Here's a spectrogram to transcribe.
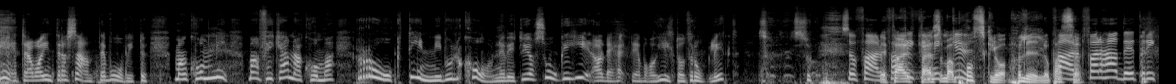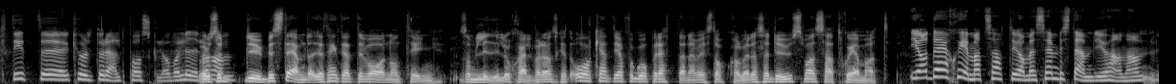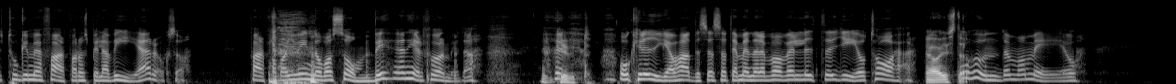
Jädrar vad intressant det var vet du. Man, kom ner, man fick gärna komma rakt in i vulkanen vet du. Jag såg det hela, det, det var helt otroligt. Så, så. Så farfar, Det är fick farfar en som har påsklov och Lilo passar. Farfar hade ett riktigt eh, kulturellt påsklov och Lilo det så han... du bestämde, jag tänkte att det var någonting som Lilo själv hade önskat, åh kan inte jag få gå på detta när vi är i Stockholm? Är det så du som har satt schemat? Ja, det schemat satte jag, men sen bestämde ju han, han tog ju med farfar och spelade VR också. Farfar var ju inne och var zombie en hel förmiddag. Gud. Och kriga och hade sig, så att jag menar det var väl lite ge och ta här. Ja, just det. Och hunden var med och...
